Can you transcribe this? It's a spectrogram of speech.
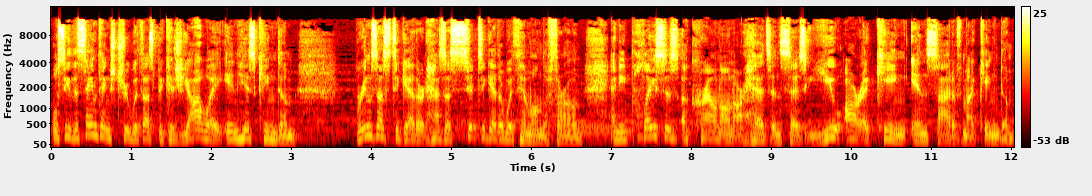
Well, see, the same thing's true with us because Yahweh in his kingdom brings us together and has us sit together with him on the throne. And he places a crown on our heads and says, You are a king inside of my kingdom.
